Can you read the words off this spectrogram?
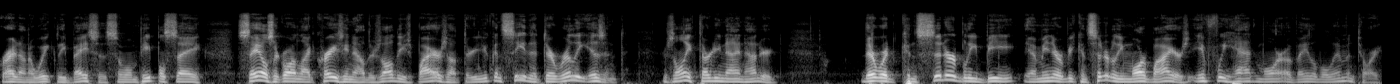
right on a weekly basis. So when people say sales are going like crazy now, there's all these buyers out there, you can see that there really isn't. There's only 3,900. There would considerably be, I mean, there would be considerably more buyers if we had more available inventory,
